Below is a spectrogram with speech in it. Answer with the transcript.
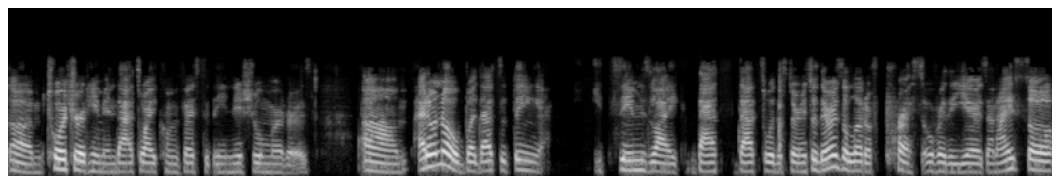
um, tortured him, and that's why he confessed to the initial murders. Um, I don't know, but that's the thing. It seems like that's that's what the story. So there is a lot of press over the years, and I saw.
